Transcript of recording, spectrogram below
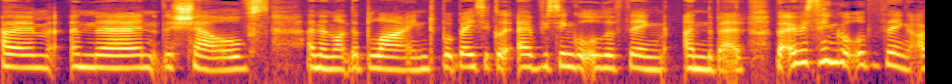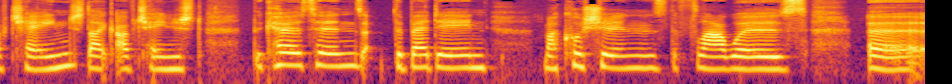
Um, and then the shelves, and then like the blind, but basically every single other thing, and the bed, but every single other thing I've changed. Like I've changed the curtains, the bedding, my cushions, the flowers, uh,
